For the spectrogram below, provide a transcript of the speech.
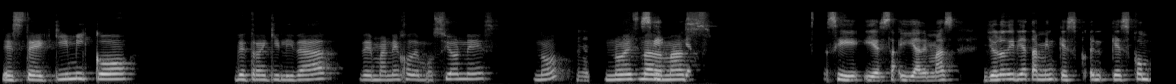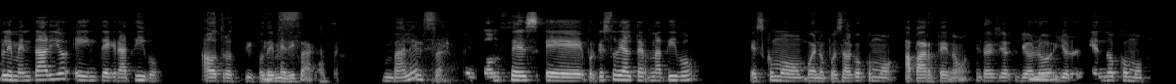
este, químico, de tranquilidad, de manejo de emociones, ¿no? No es nada más. Sí, y, es, y además yo lo diría también que es, que es complementario e integrativo a otro tipo de medicina. ¿vale? Entonces, eh, porque esto de alternativo es como, bueno, pues algo como aparte, ¿no? Entonces yo, lo, yo lo entiendo como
